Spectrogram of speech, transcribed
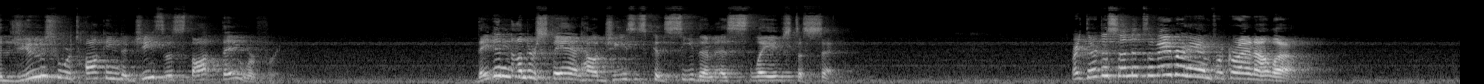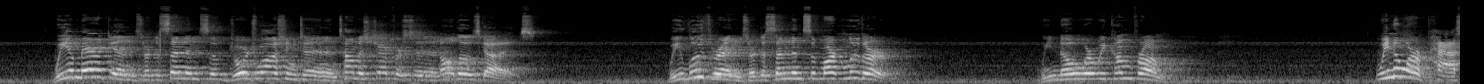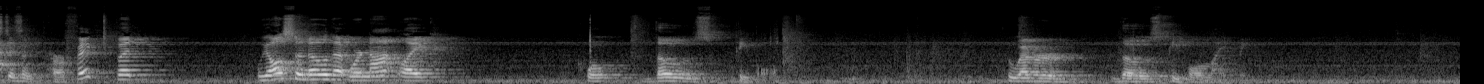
The Jews who were talking to Jesus thought they were free. They didn't understand how Jesus could see them as slaves to sin. Right? They're descendants of Abraham for crying out loud. We Americans are descendants of George Washington and Thomas Jefferson and all those guys. We Lutherans are descendants of Martin Luther. We know where we come from. We know our past isn't perfect, but we also know that we're not like, quote, those people. Whoever those people might be.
